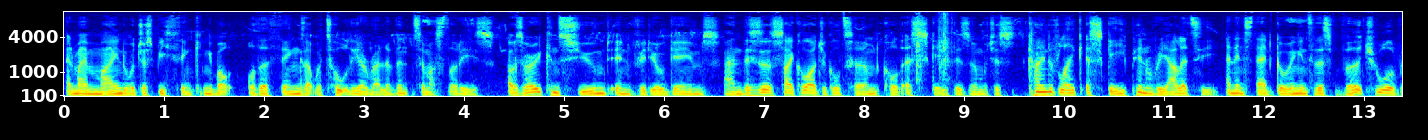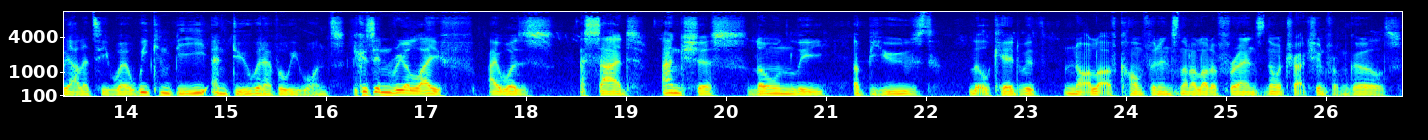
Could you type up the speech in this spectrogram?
and my mind would just be thinking about other things that were totally irrelevant to my studies. I was very consumed in video games, and this is a psychological term called escapism, which is kind of like escaping reality and instead going into this virtual reality where we can be and do whatever we want. Because in real life, I was a sad, anxious, lonely, abused little kid with not a lot of confidence, not a lot of friends, no attraction from girls.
